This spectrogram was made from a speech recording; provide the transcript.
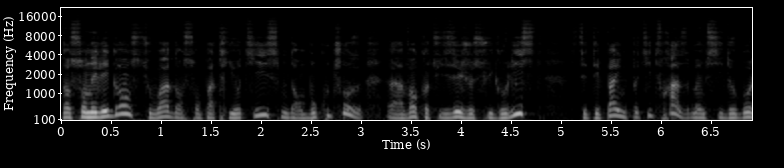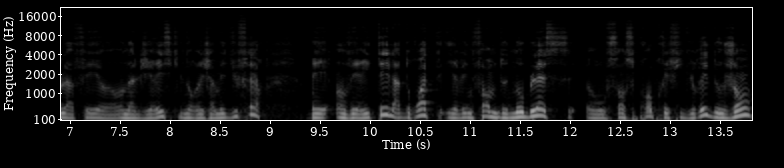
dans son élégance, tu vois, dans son patriotisme, dans beaucoup de choses. Euh, avant, quand tu disais je suis gaulliste, c'était pas une petite phrase, même si De Gaulle a fait euh, en Algérie ce qu'il n'aurait jamais dû faire. Mais en vérité, la droite, il y avait une forme de noblesse au sens propre et figuré de gens.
